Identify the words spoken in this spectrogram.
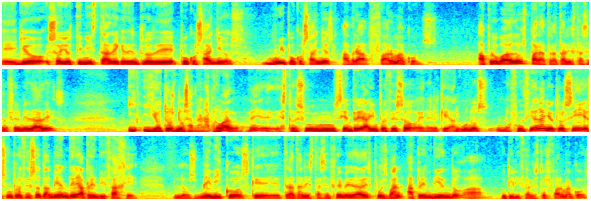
Eh, yo soy optimista de que dentro de pocos años, muy pocos años, habrá fármacos aprobados para tratar estas enfermedades y, otros no se habrán aprobado. ¿eh? Esto es siempre hay un proceso en el que algunos no funcionan y otros sí, es un proceso también de aprendizaje. Los médicos que tratan estas enfermedades pues van aprendiendo a utilizar estos fármacos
